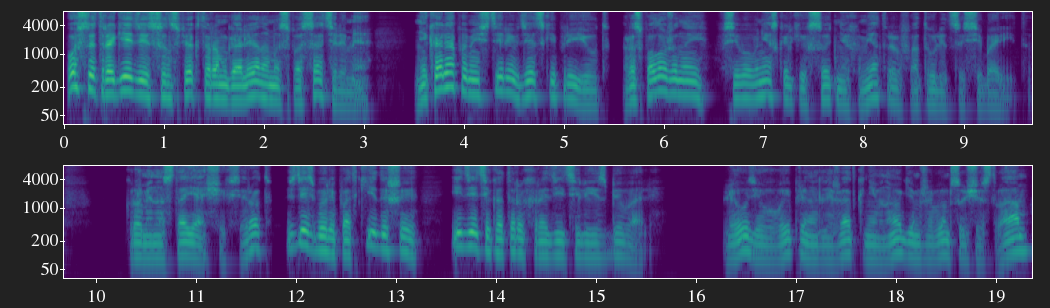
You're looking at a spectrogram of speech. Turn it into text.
После трагедии с инспектором Галеном и спасателями Николя поместили в детский приют, расположенный всего в нескольких сотнях метров от улицы Сибаритов. Кроме настоящих сирот, здесь были подкидыши и дети, которых родители избивали. Люди, увы, принадлежат к немногим живым существам,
